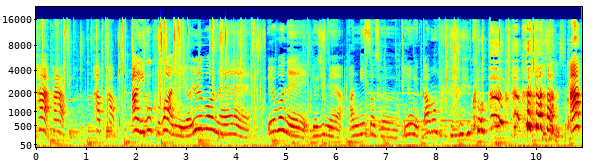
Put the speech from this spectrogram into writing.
파, 파, 파, 파. 아 이거 그거 아니에요. 일본에 일본에 요즘에 안 있어서 이름이 까먹었네요. 이거. 아,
